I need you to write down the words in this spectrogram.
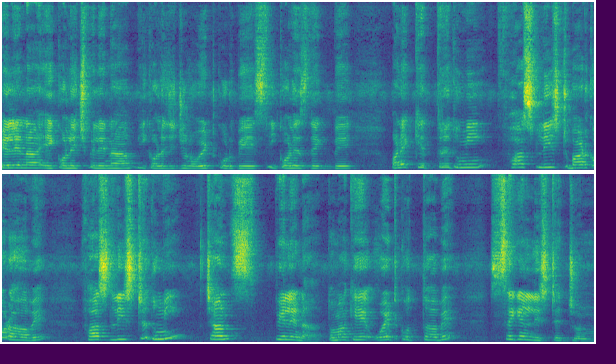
পেলে না, এই কলেজ পেলে না, বি কলেজের জন্য ওয়েট করবে, সি কলেজ দেখবে, অনেক ক্ষেত্রে তুমি ফার্স্ট লিস্ট বার করা হবে ফার্স্ট লিস্টে তুমি চান্স পেলে না, তোমাকে ওয়েট করতে হবে সেকেন্ড লিস্টের জন্য।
